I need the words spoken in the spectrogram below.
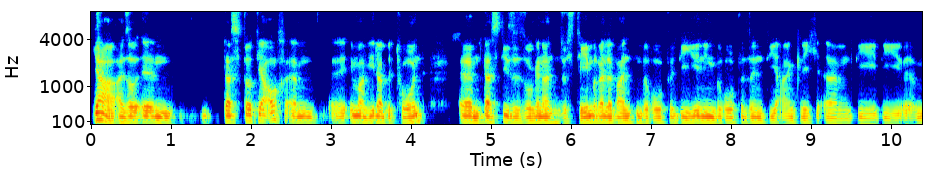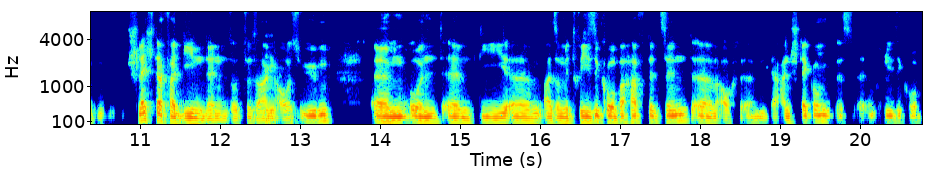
Ja, also ähm, das wird ja auch ähm, äh, immer wieder betont dass diese sogenannten systemrelevanten Berufe diejenigen Berufe sind, die eigentlich ähm, die, die ähm, schlechter Verdienenden sozusagen mhm. ausüben und die also mit Risiko behaftet sind, auch der Ansteckung des äh, Risiko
